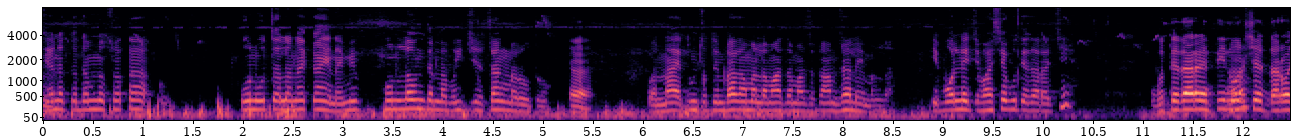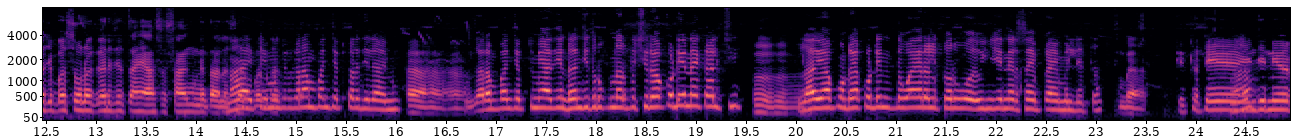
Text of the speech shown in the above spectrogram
जन कदमनं स्वतः फोन उचलला नाही काय नाही. मी फोन लावून त्यांना विचार सांगणार होतो. हा. पण नाही तुमचं तुम्ही बघा म्हणलं माझं माझं काम झालंय म्हणलं. ही बोलण्याची भाषा गुत्तेदाराची गुत्तेदाराने तीन हा? वर्ष दरवाजे बसवणं गरजेचं आहे असं सांगण्यात आलं नाही ते सरपंच. म्हणतात ग्रामपंचायतकडे दिले आम्ही हा, हा, हा. ग्रामपंचायत तुम्ही आधी रणजित रुकणार पशी रेकॉर्डिंग नाही कालची हम्म, हम्म, हम्म. लाईव्ह आपण रेकॉर्डिंग व्हायरल करू इंजिनियर साहेब काय म्हणले तर बर तिथं ते हा? इंजिनियर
